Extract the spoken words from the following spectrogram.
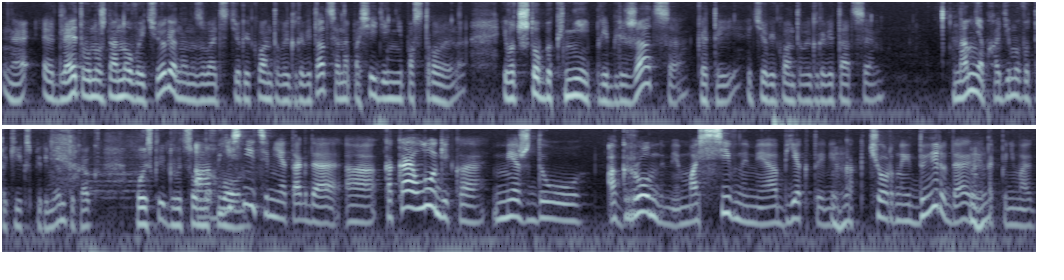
Э, для этого нужна новая теория, она называется теория квантовой гравитации, она по сей день не построена. И вот чтобы к ней приближаться, к этой теории квантовой гравитации, нам необходимы вот такие эксперименты, как поиск гравитационных а волн. Объясните мне тогда, а, какая логика между огромными массивными объектами, угу. как черные дыры, да, угу. я так понимаю,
